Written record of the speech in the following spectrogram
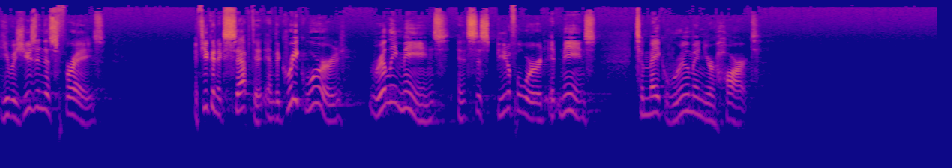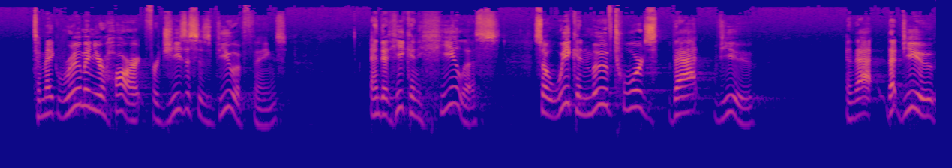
he was using this phrase, if you can accept it, and the Greek word really means, and it's this beautiful word, it means to make room in your heart. To make room in your heart for Jesus' view of things and that He can heal us so we can move towards that view and that, that view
